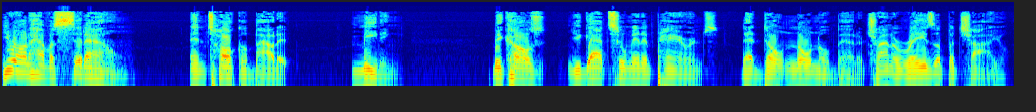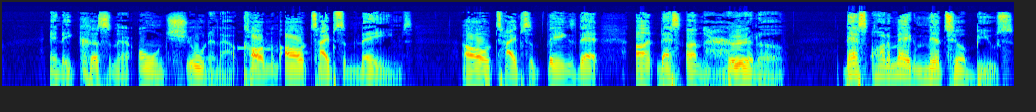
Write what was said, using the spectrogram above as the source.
you ought to have a sit down and talk about it meeting because you got too many parents that don't know no better trying to raise up a child and they cussing their own children out, calling them all types of names, all types of things that uh, that's unheard of. That's automatic mental abuse.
